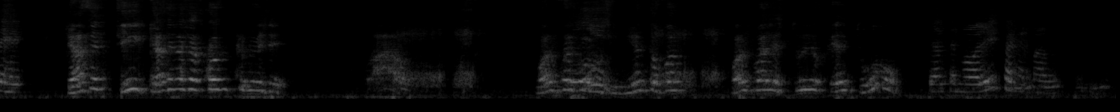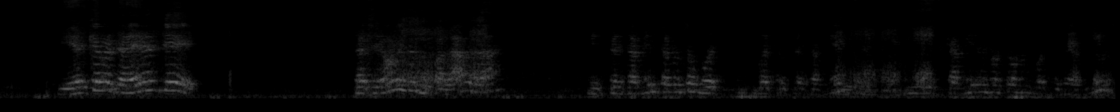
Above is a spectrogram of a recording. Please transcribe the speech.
dije, que hacen, sí, que hacen esas cosas que uno dice, wow, ¿cuál fue el conocimiento? ¿Cuál, cuál fue el estudio que él tuvo? ya te mi hermano. Y es que verdaderamente, Señor dice su palabra, mis pensamientos no son vues- vuestros pensamientos, mis caminos no son vuestros caminos.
